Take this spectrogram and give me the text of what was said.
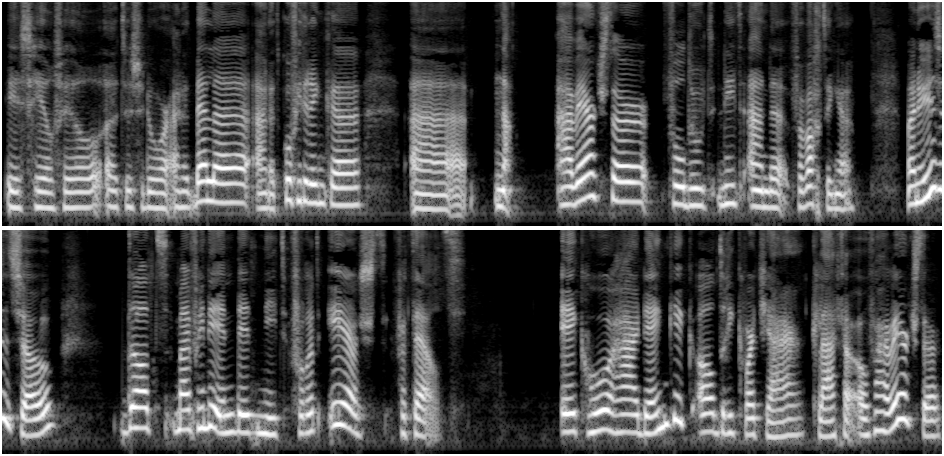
is heel veel uh, tussendoor aan het bellen, aan het koffiedrinken. nou, haar werkster voldoet niet aan de verwachtingen. Maar nu is het zo dat mijn vriendin dit niet voor het eerst vertelt. Ik hoor haar, denk ik, al drie kwart jaar klagen over haar werkster.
